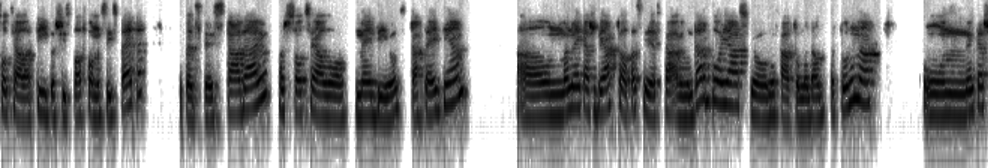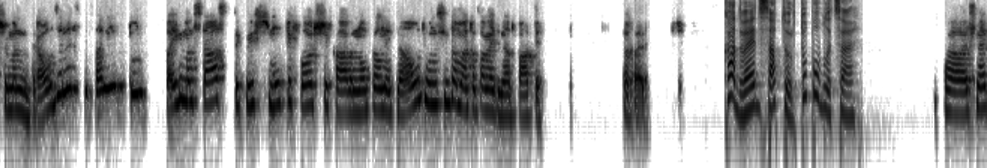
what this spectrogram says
sociālā tīkla, šīs platformas izpēta. Tāpēc, es strādāju ar sociālo mediju stratēģijām, un man vienkārši bija aktuāli paskatīties, kā viņi darbojās, jo, nu, kā tu nedaudz par to runā. Un vienkārši man draudzenes arī tur baigi man stāst, cik viss smuki forši, kā var nopelnīt naudu, un es domāju to pamēģināt pati. Tāpēc. Kādu veidu saturu tu publicē? Uh, es, ne,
